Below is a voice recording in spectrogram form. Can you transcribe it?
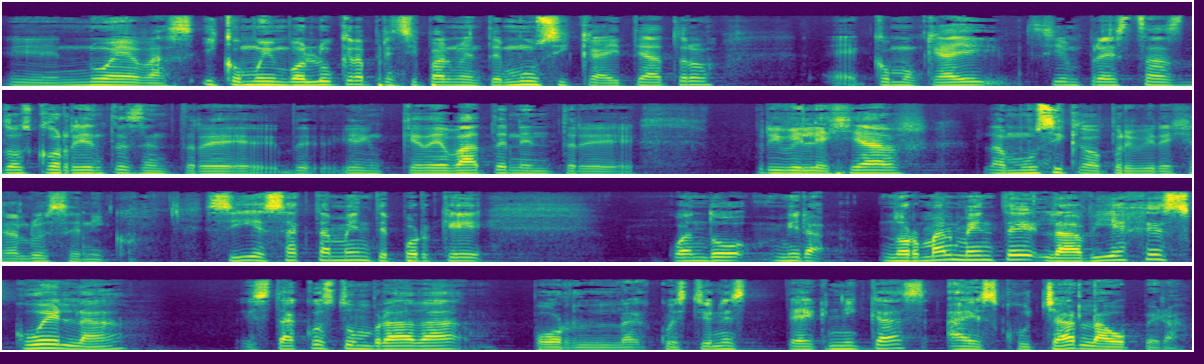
nuevas. Y como involucra principalmente música y teatro, eh, como que hay siempre estas dos corrientes entre, que debaten entre privilegiar la música o privilegiar lo escénico. Sí, exactamente, porque cuando, mira, normalmente la vieja escuela está acostumbrada por cuestiones técnicas a escuchar la ópera.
